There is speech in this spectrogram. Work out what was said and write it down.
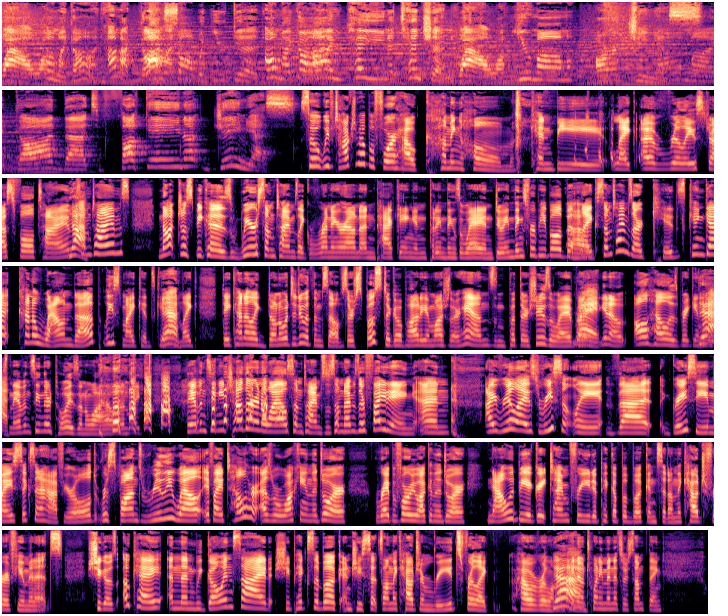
Wow. Oh my god. Oh my God. I saw what you did. Oh my god. I'm paying attention. Wow. You, Mom, are a genius. Oh my god, that's fucking genius. So, we've talked about before how coming home can be like a really stressful time Yeah. sometimes. Not just because we're sometimes like running around unpacking and putting things away and doing things for people, but Uh-huh. like sometimes our kids can get kind of wound up. At least my kids can. Yeah. Like they kind of like don't know what to do with themselves. They're supposed to go potty and wash their hands and put their shoes away, but Right. you know, all hell is breaking Yeah. loose and they haven't seen their toys in a while. And like they haven't seen each other in a while sometimes. So sometimes they're fighting. And I realized recently that Gracie, my six and a half year old, responds really well if I tell her as we're walking in the door, right before we walk in the door, now would be a great time for you to pick up a book and sit on the couch for a few minutes. She goes, okay. And then we go inside, she picks a book and she sits on the couch and reads for like however long, Yeah. you know, 20 minutes or something.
